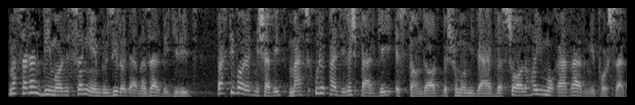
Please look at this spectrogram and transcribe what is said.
مثلا بیمارستانی امروزی را در نظر بگیرید. وقتی وارد می‌شوید مسئول پذیرش برگه استاندارد به شما می‌دهد و سوالهای مقرر می‌پرسد.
